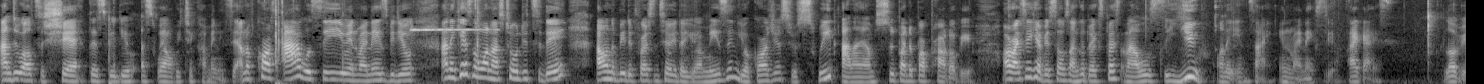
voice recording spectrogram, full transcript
and do well to share this video as well with your community. And of course i will see you in my next video. And in case no one has told you today i want to be the first to tell you that you're amazing you're gorgeous you're sweet and i am super duper proud of you. All right take care of yourselves and good to express and i will see you on the inside in my next video. Bye guys. Love you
